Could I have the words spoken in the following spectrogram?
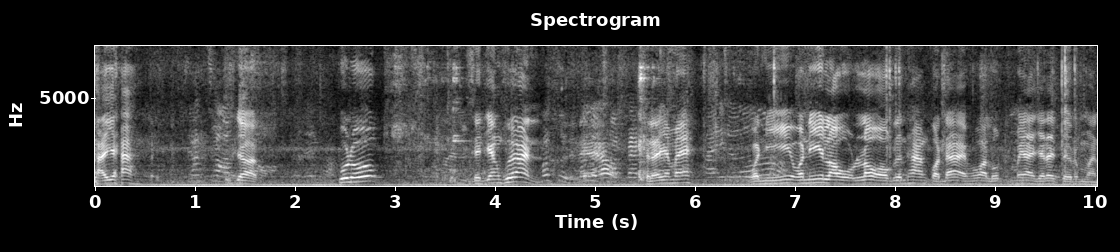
ฉายาสุดยอดปูลุก เสร็จยังเพื่อน แล้วเสร็จแล้วใช่ไหม วันนี้วันนี้เราเราออกเดินทางก่อนได้ เพราะว่ารถไม่น่าจะได้เติมน้ำมัน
